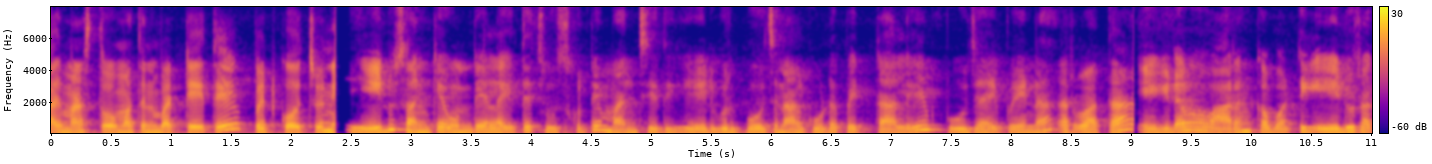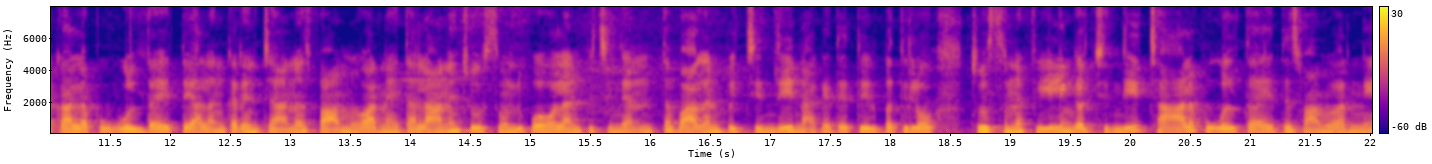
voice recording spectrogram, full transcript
అది మన స్తోమతని బట్టి అయితే పెట్టుకోవచ్చు. ఏడు సంఖ్య ఉండేలా అయితే చూసుకుంటే మంచిది. ఏడుగురికి భోజనాలు కూడా పెట్టాలి. పూజ అయిపోయిన తర్వాత ఏడవ వారం కాబట్టి ఏడు రకాల పువ్వులు పువ్వులతో అయితే అలంకరించాను. స్వామివారిని అయితే అలానే చూస్తూ ఉండిపోవాలనిపించింది. ఎంత బాగా అనిపించింది నాకైతే తిరుపతిలో చూస్తున్న ఫీలింగ్ వచ్చింది. చాలా పువ్వులతో అయితే స్వామివారిని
